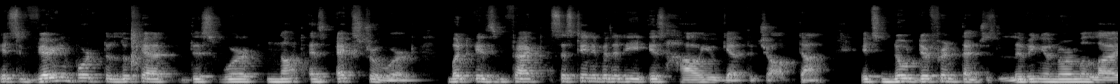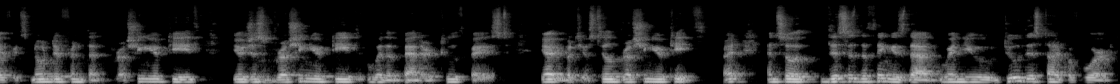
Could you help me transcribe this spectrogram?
it's very important to look at this work not as extra work, but is in fact sustainability is how you get the job done. It's no different than just living your normal life. It's no different than brushing your teeth. You're just mm-hmm. brushing your teeth with a better toothpaste. Yeah, but you're still brushing your teeth, right? And so this is the thing is that when you do this type of work,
